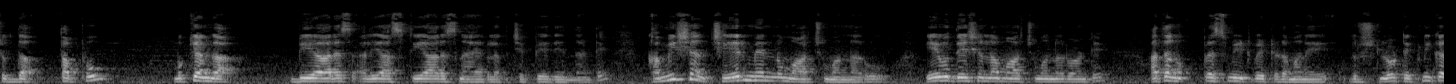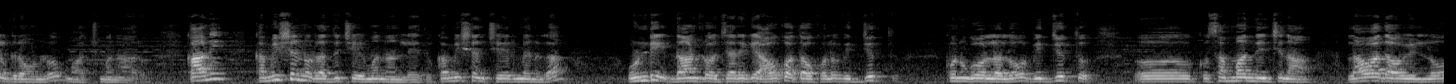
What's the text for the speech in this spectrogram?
శుద్ధ తప్పు. ముఖ్యంగా బీఆర్ఎస్ అలియాస్ టీఆర్ఎస్ నాయకులకు చెప్పేది ఏంటంటే కమిషన్ చైర్మన్ను మార్చమన్నారు. ఏ ఉద్దేశంలో మార్చమన్నారు అంటే అతను ప్రెస్ మీట్ పెట్టడం అనే దృష్టిలో టెక్నికల్ గ్రౌండ్లో మార్చమన్నారు. కానీ కమిషన్ను రద్దు చేయమని అనలేదు కమిషన్ చైర్మన్గా ఉండి దాంట్లో జరిగే అవకతవకలు విద్యుత్ కొనుగోళ్ళలో విద్యుత్కు సంబంధించిన లావాదేవీల్లో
